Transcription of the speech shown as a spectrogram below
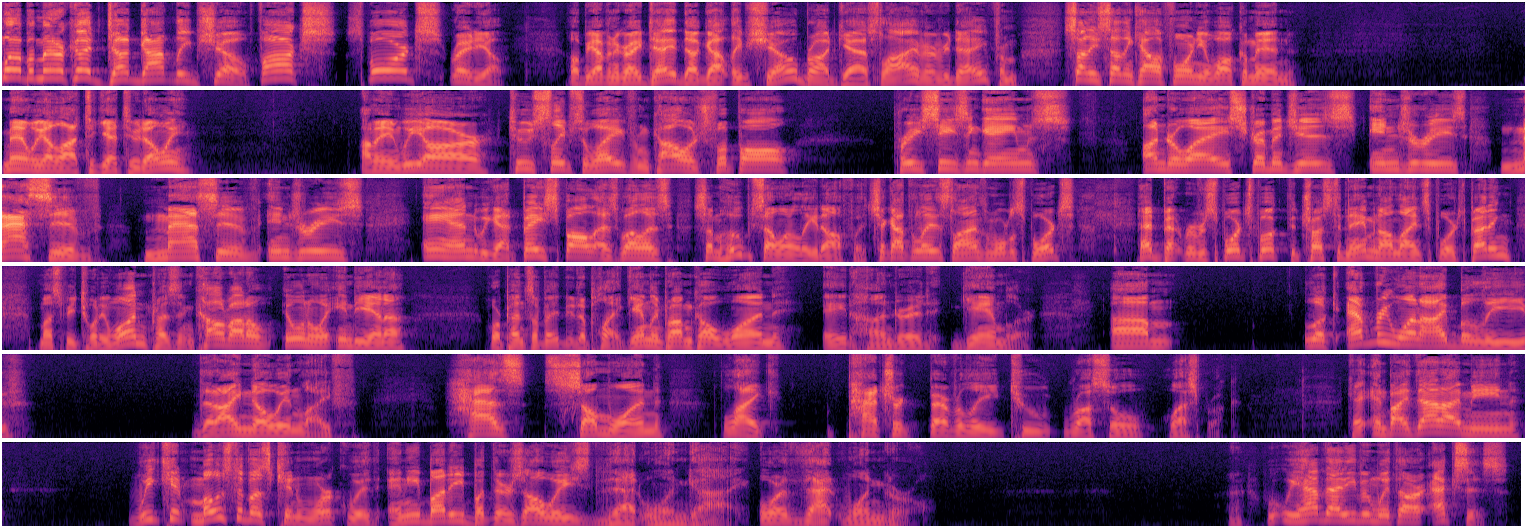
What up, America? Doug Gottlieb Show, Fox Sports Radio. Hope you're having a great day. Doug Gottlieb Show, broadcast live every day from sunny Southern California. Welcome in. Man, we got a lot to get to, don't we? I mean, we are two sleeps away from college football, preseason games underway, scrimmages, injuries, massive, massive injuries. And we got baseball as well as some hoops I want to lead off with. Check out the latest lines in world of sports at Bet River Sportsbook, the trusted name in online sports betting. Must be 21, present in Colorado, Illinois, Indiana, or Pennsylvania to play. Gambling problem, call 1 800 Gambler. Um, look, everyone I believe that I know in life has someone like Patrick Beverley to Russell Westbrook. Okay. And by that, I mean, we can, most of us can work with anybody, but there's always that one guy or that one girl. We have that even with our exes,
